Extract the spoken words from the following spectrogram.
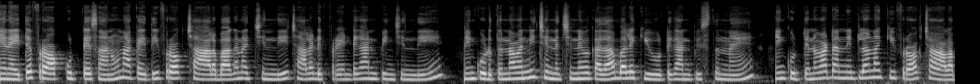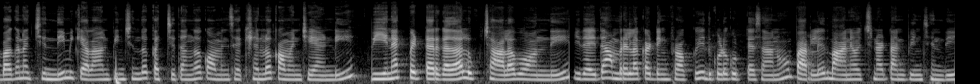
నేనైతే ఫ్రాక్ కుట్టేశాను నాకైతే ఈ ఫ్రాక్ చాలా బాగా నచ్చింది చాలా డిఫరెంట్గా అనిపించింది. నేను కుడుతున్నవన్నీ చిన్న చిన్నవి కదా భలే క్యూట్గా అనిపిస్తున్నాయి. నేను కుట్టిన వాటన్నిటిలో నాకు ఈ ఫ్రాక్ చాలా బాగా నచ్చింది. మీకు ఎలా అనిపించిందో ఖచ్చితంగా కామెంట్ సెక్షన్లో కామెంట్ చేయండి. వీనక్ పెట్టారు కదా లుక్ చాలా బాగుంది. ఇదైతే అంబ్రెలా కటింగ్ ఫ్రాక్ ఇది కూడా కుట్టేశాను. పర్లేదు బాగానే వచ్చినట్టు అనిపించింది.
